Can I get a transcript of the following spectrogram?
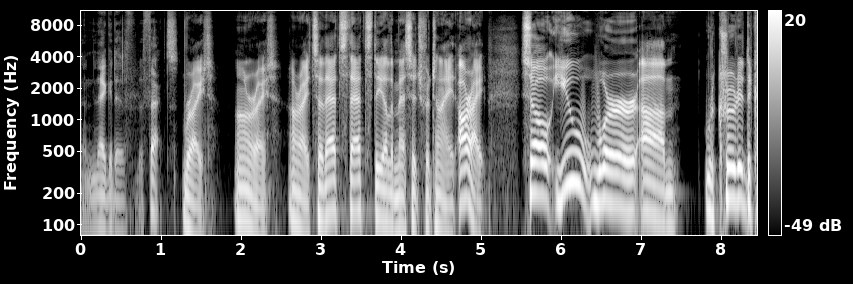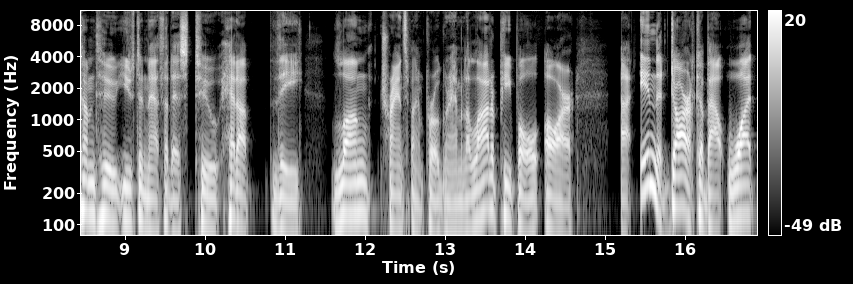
uh, negative effects. Right. All right. All right. So that's that's the other message for tonight. All right. So you were um, recruited to come to Houston Methodist to head up the lung transplant program, and a lot of people are uh, in the dark about what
